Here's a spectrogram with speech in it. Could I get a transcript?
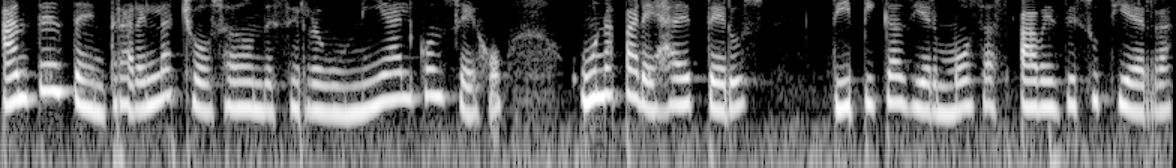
Antes de entrar en la choza donde se reunía el consejo, una pareja de teros, típicas y hermosas aves de su tierra,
